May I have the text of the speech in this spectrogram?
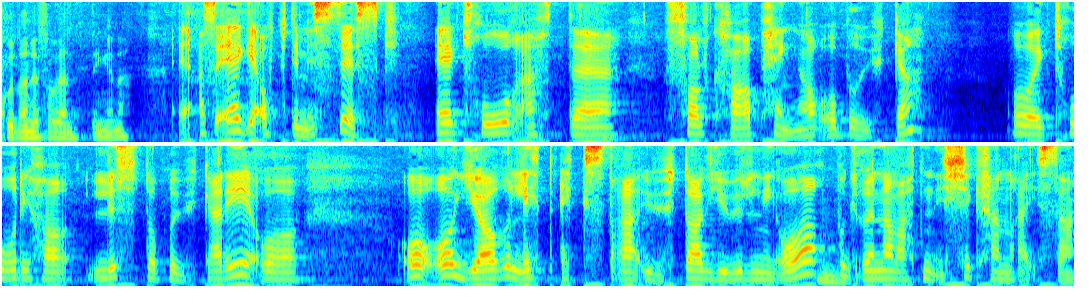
Hvordan er forventningene? Altså, jeg er optimistisk. Jeg tror at uh, folk har penger å bruke. Og jeg tror de har lyst til å bruke dem. Og, og, og gjøre litt ekstra ute av julen i år mm. pga. at en ikke kan reise.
